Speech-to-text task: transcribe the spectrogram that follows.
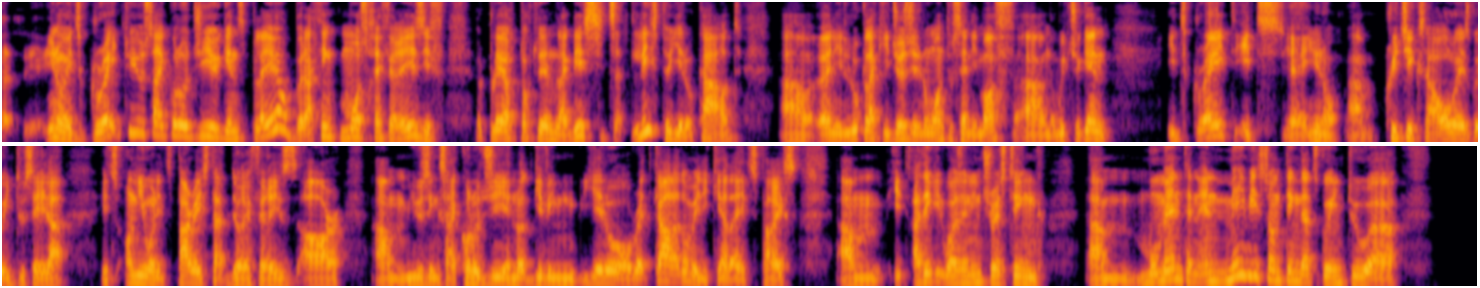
uh, you know, it's great to use psychology against player, but I think most referees, if a player talk to them like this, it's at least a yellow card. Uh, and it looked like he just didn't want to send him off, um, which again, it's great. It's uh, you know um, critics are always going to say that it's only when it's Paris that the referees are um, using psychology and not giving yellow or red card. I don't really care that it's Paris. Um, it, I think it was an interesting um, moment and, and maybe something that's going to uh,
